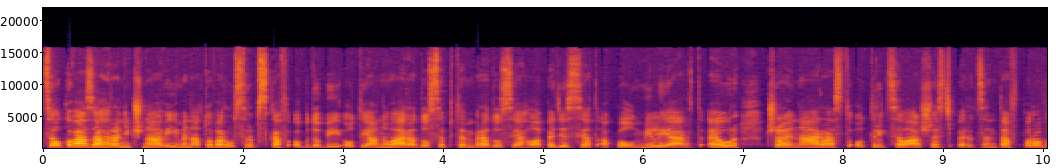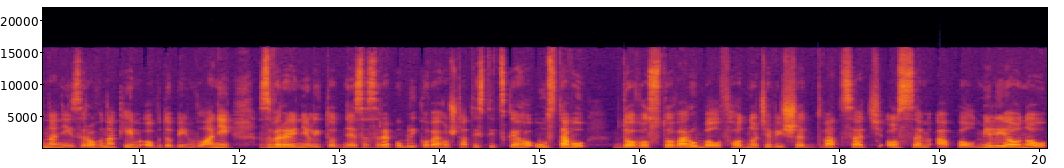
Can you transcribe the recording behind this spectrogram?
Celková zahraničná výmena tovaru Srbska v období od januára do septembra dosiahla 50,5 miliard eur, čo je nárast o 3,6% v porovnaní s rovnakým obdobím v Lani. Zverejnili to dnes z Republikového štatistického ústavu. Dovoz tovaru bol v hodnote vyše 28,5 miliónov,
